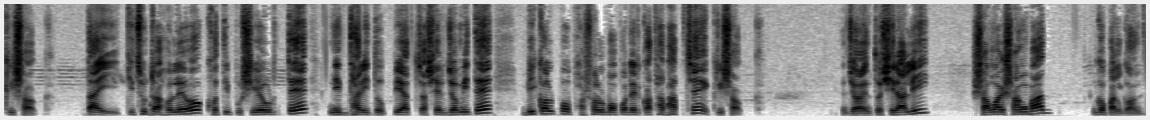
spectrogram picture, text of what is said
কৃষক। তাই কিছুটা হলেও ক্ষতি পুষিয়ে উঠতে নির্ধারিত পেঁয়াজ চাষের জমিতে বিকল্প ফসল বপনের কথা ভাবছে কৃষক। জয়ন্ত শিরালি, সময় সংবাদ, গোপালগঞ্জ।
